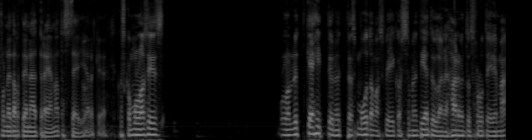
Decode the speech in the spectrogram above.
Sun ei tarvitse enää treenata sen jälkeen. Koska mulla on siis mulla on nyt kehittynyt tässä muutamassa viikossa semmoinen tietynlainen harjoitusrutiini. Mä,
